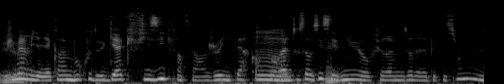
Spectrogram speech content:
Et, Puis même, il y, a- il y a quand même beaucoup de gags physiques. Enfin, c'est un jeu hyper corporel. Mm. Tout ça aussi, c'est Mm. venu au fur et à mesure des répétitions. ou-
